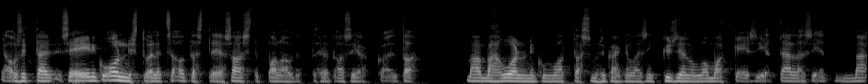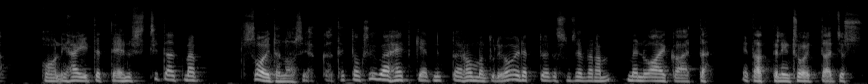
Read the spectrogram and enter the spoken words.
Ja osittain se ei niin kuin onnistu, ellei sä ota sitä ja saa sitä palautetta sieltä asiakkailta. Mä oon vähän huono niin kuin luottaa semmoisiin kaikenlaisiin kyselylomakkeisiin ja tällaisiin, että mä oon ihan itse tehnyt sitä, että mä soitan asiakkaat, että onko hyvä hetki, että nyt tämä homma tuli hoidettu ja tässä on sen verran mennyt aikaa, että, että ajattelin soittaa, että jos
